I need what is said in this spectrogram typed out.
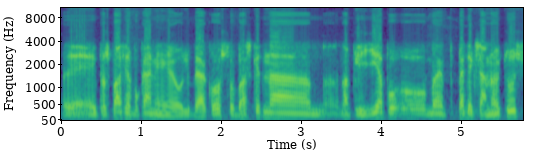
ε, η προσπάθεια που κάνει ο Ολυμπιακός στο μπάσκετ να, να πληγεί από με πέντε έξι ανόητους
